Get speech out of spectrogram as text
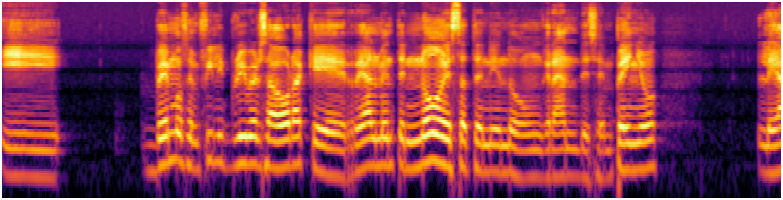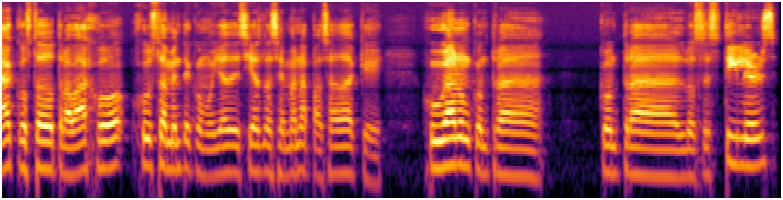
Y vemos en Philip Rivers ahora que realmente no está teniendo un gran desempeño le ha costado trabajo, justamente como ya decías la semana pasada que jugaron contra, contra los Steelers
